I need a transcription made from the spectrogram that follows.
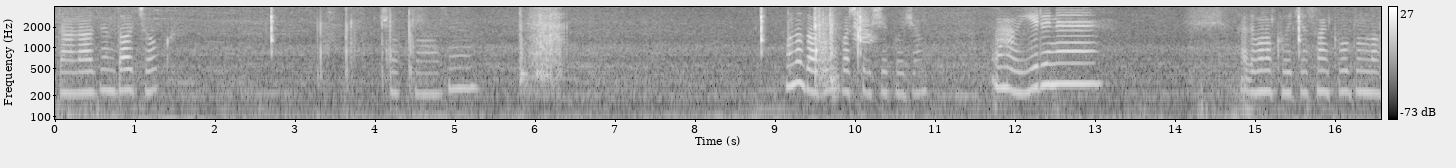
tane lazım? Daha çok. çok lazım. Ona da bir başka bir şey koyacağım. Onu yerine Hadi bana koyacağız sanki odunlar.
